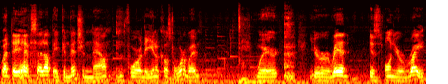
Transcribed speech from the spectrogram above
what they have set up a convention now for the intercoastal waterway where your red is on your right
